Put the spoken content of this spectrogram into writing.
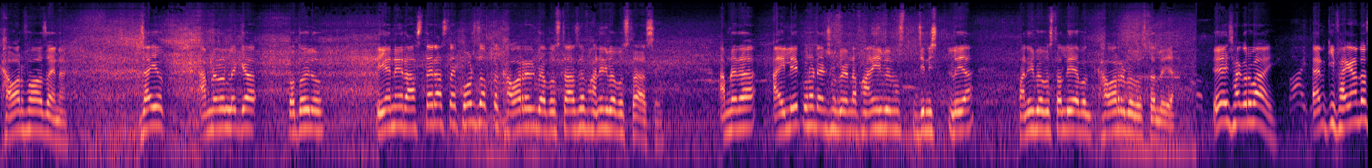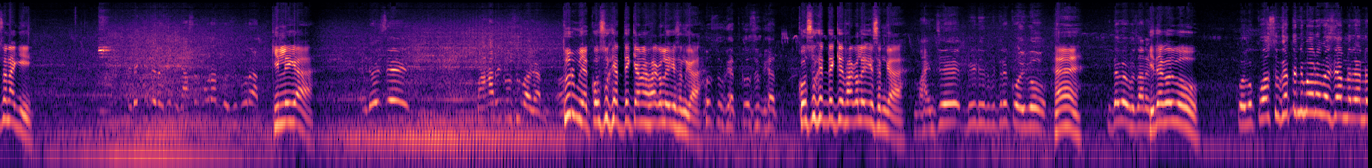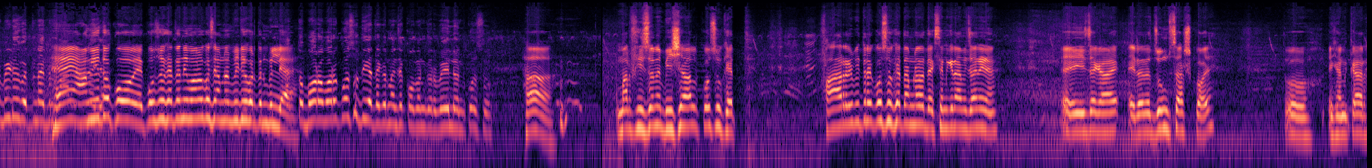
খাবার পাওয়া যায় না। যাই হোক আপনার লেগা কত হইল এখানে রাস্তায় রাস্তায় পর্যাপ্ত খাবারের ব্যবস্থা আছে পানির ব্যবস্থা আছে। আপনারা আইলে কোনো টেনশন করেন না পানির ব্যবস্থা জিনিস লইয়া পানির ব্যবস্থা লইয়া এবং খাবারের ব্যবস্থা লইয়া। এই সাগর ভাই এখন কি ফাইখানা আছে নাকি? কি লেগা এটা হইছে পাহাড়ি কচু বাগান তোর মেয়ে কচু খেত দেখে আমি পাগল হয়ে গেছেন গা? কচু ক্ষেত কচু ক্ষেত। কচু খেত দেখে পাগল হয়ে গেছেন গা? মাইনছে ভিডিওর ভিতরে কইব। হ্যাঁ। কিটা কইব জানেন? কিতা কইব? কইব কচু খেতে নি মনে করছে আপনারা এনে ভিডিও করতে নাই হ্যাঁ আমি তো কই কচু খেতে নি মনে করছি আপনার ভিডিও করতেন বললা। তো বড় বড় কচু দিয়ে থাকেন মানুষ কমেন্ট করবে কচু। হ্যাঁ। আমার পিছনে বিশাল কচু ক্ষেত। পাহাড়ের ভিতরে কচু ক্ষেত আপনারা দেখছেন কিনা আমি জানি না। এই জায়গায় এটারে জুম চাষ কয়। তো এখানকার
